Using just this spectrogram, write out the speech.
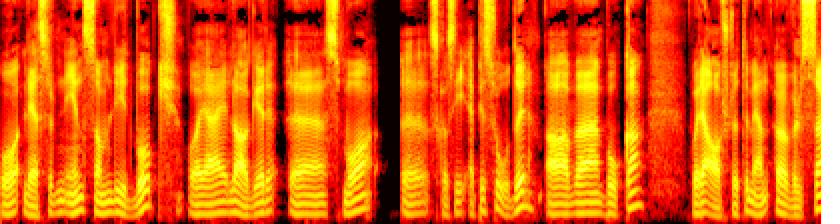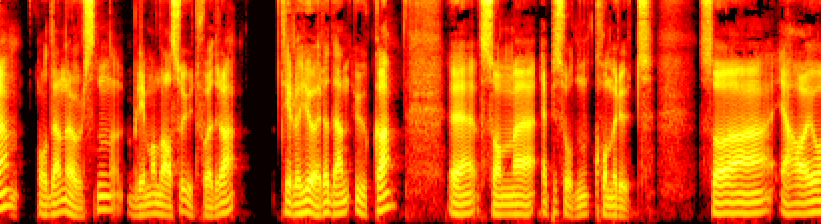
og leser den inn som lydbok, og jeg lager eh, små eh, si, episoder av eh, boka hvor jeg avslutter med en øvelse, og den øvelsen blir man da altså utfordra til å gjøre den uka eh, som eh, episoden kommer ut. Så eh, jeg har jo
